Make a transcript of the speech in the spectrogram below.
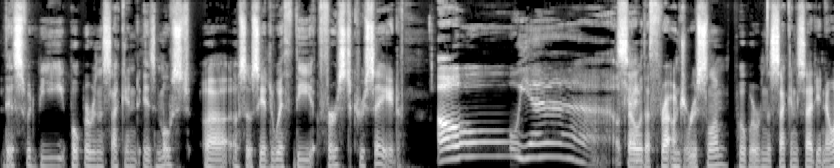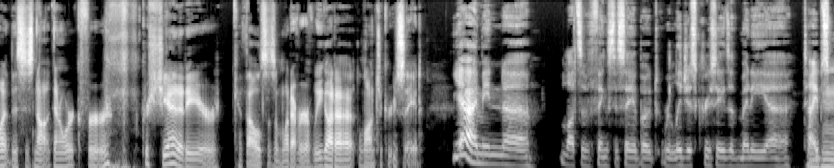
This would be Pope Urban II is most uh, associated with the First Crusade. Oh yeah. Okay. So the threat on Jerusalem, Pope Urban II said, "You know what? This is not going to work for Christianity or Catholicism, whatever. We got to launch a crusade." yeah, I mean, uh, lots of things to say about religious crusades of many uh, types, Mhm.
